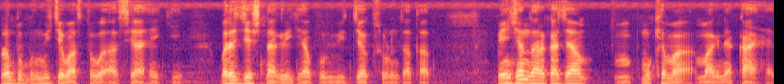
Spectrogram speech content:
परंतु भूमीचे वास्तव असे आहे की बरेच ज्येष्ठ नागरिक ह्यापूर्वी जग सोडून जातात. पेन्शनधारकाच्या मुख्य मा मागण्या काय आहेत?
